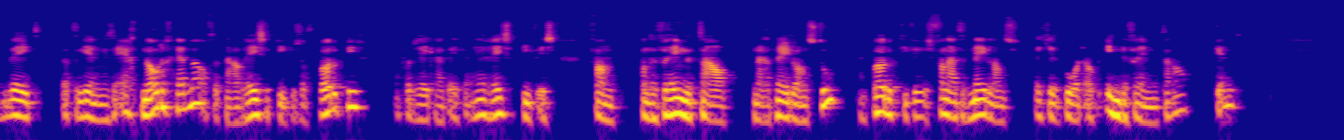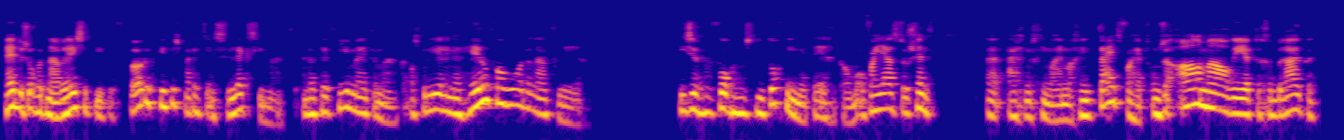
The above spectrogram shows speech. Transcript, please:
weet dat de leerlingen ze echt nodig hebben, of dat nou receptief is of productief. En voor de zekerheid even, receptief is van, van de vreemde taal naar het Nederlands toe. En productief is vanuit het Nederlands dat je het woord ook in de vreemde taal kent. dus of het nou receptief of productief is, maar dat je een selectie maakt. En dat heeft hiermee te maken. Als we leerlingen heel veel woorden laten leren, die ze vervolgens misschien toch niet meer tegenkomen, of waar jij als docent uh, eigenlijk misschien wel helemaal geen tijd voor hebt om ze allemaal weer te gebruiken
